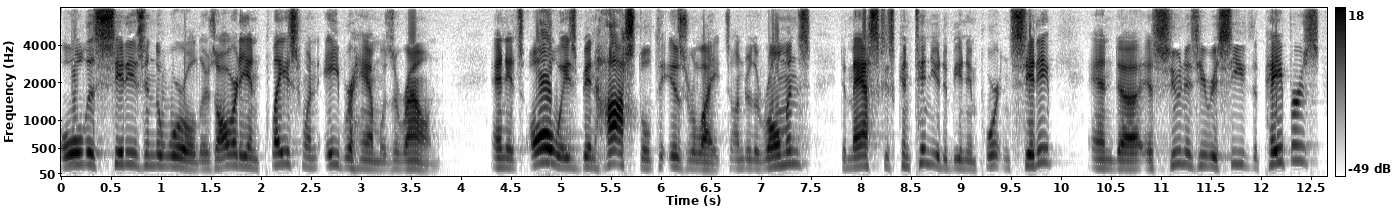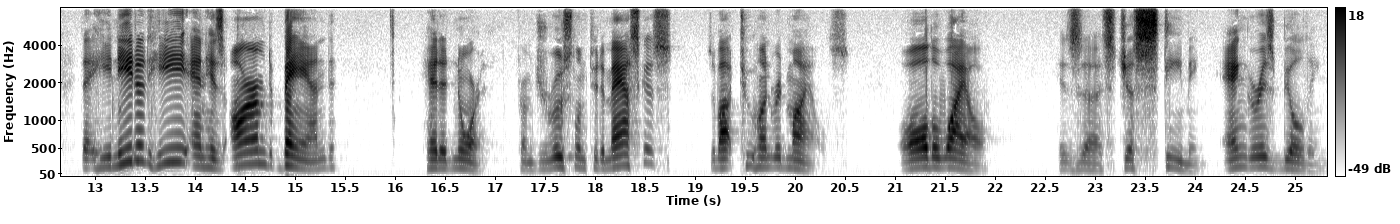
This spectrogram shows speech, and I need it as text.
oldest cities in the world. There's already in place when Abraham was around. And it's always been hostile to Israelites. Under the Romans, Damascus continued to be an important city. And uh, as soon as he received the papers that he needed, he and his armed band headed north from Jerusalem to Damascus is about 200 miles. All the while, is uh, just steaming. Anger is building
